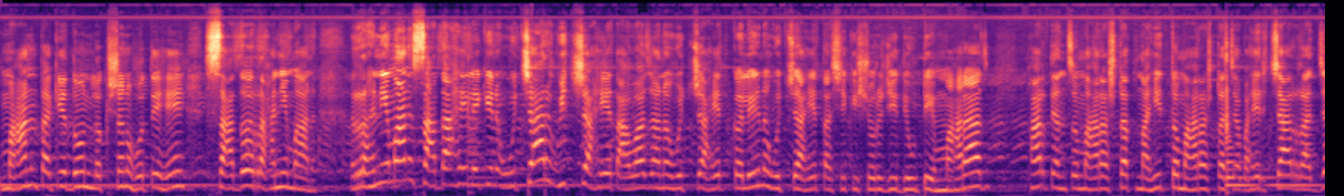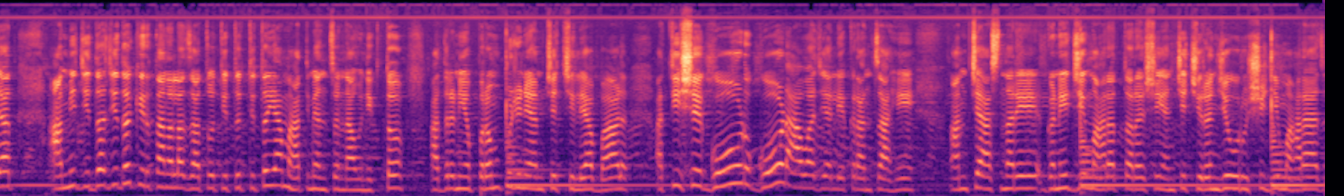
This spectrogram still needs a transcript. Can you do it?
महानता के दोन लक्षण होते हे. साधं राहणीमान. राहणीमान साधा आहे लेकिन उच्चार उच्च आहेत आवाजानं उच्च आहेत कलेनं उच्च आहेत असे किशोरजी दिवटे महाराज. फार त्यांचं महाराष्ट्रात नाहीत तर महाराष्ट्राच्या बाहेर चार राज्यात आम्ही जिथं जिथं कीर्तनाला जातो तिथं तिथं या महात्म्यांचं नाव निघतं. आदरणीय परमपूजने आमचे चिल्या बाळ अतिशय गोड गोड आवाज या लेकरांचा आहे. आमचे असणारे गणेशजी महाराज तराशे यांचे चिरंजीव ऋषीजी महाराज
